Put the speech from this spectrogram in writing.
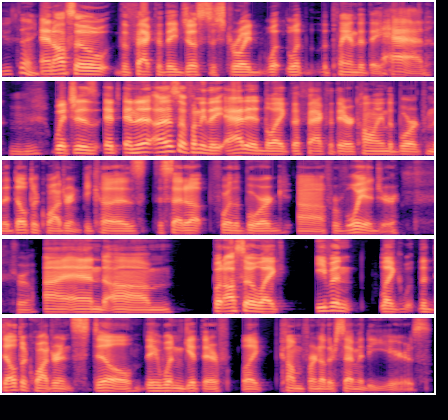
You think. and also the fact that they just destroyed what what the plan that they had, hmm which is it. And it's also funny they added like the fact that they were calling the Borg from the Delta Quadrant because to set it up for the Borg uh, for Voyager. True. uh, and um but also like even like the Delta Quadrant still they wouldn't get there like come for another seventy years.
